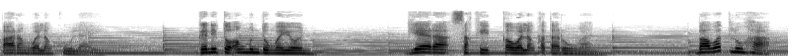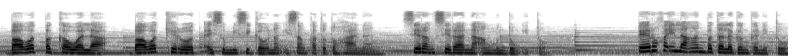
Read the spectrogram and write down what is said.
parang walang kulay. Ganito ang mundo ngayon. Gyera, sakit, kawalang katarungan. Bawat luha, bawat pagkawala, bawat kirot ay sumisigaw ng isang katotohanan, sirang-sira na ang mundong ito. Pero kailangan ba talagang ganito?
